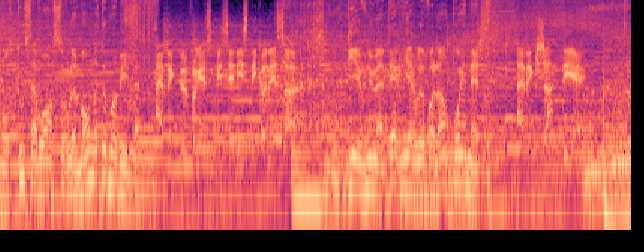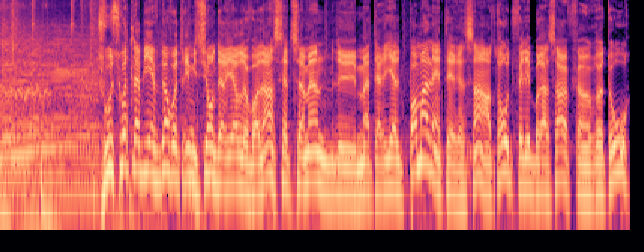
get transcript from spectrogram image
pour tout savoir sur le monde automobile. Avec de vrais spécialistes et connaisseurs. Bienvenue à Derrière le volant.net Avec Jacques DM. Je vous souhaite la bienvenue dans votre émission Derrière le volant. Cette semaine, du matériel pas mal intéressant. Entre autres, Philippe Brasseur fait un retour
